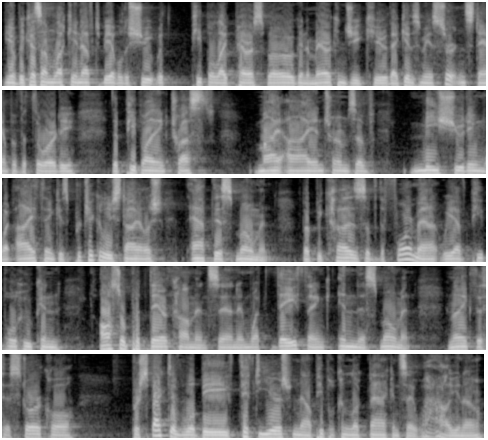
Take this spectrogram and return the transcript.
you know, because I'm lucky enough to be able to shoot with people like Paris Vogue and American GQ, that gives me a certain stamp of authority that people I think trust my eye in terms of me shooting what I think is particularly stylish at this moment. But because of the format, we have people who can also put their comments in and what they think in this moment. And I think the historical perspective will be 50 years from now, people can look back and say, wow, you know,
